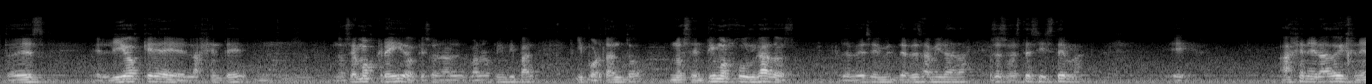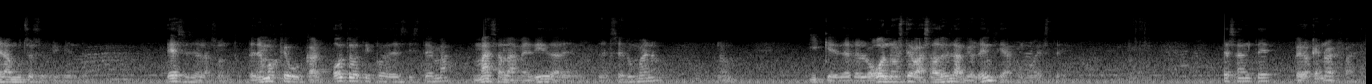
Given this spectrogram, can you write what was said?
Entonces, el lío es que la gente mm, nos hemos creído que eso era el valor principal y por tanto nos sentimos juzgados desde, desde esa mirada. Pues eso, este sistema eh, ha generado y genera mucho sufrimiento. Ese es el asunto. Tenemos que buscar otro tipo de sistema más a la medida del, ser humano ¿no? y que desde luego no esté basado en la violencia como este. Interesante, pero que no es fácil.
